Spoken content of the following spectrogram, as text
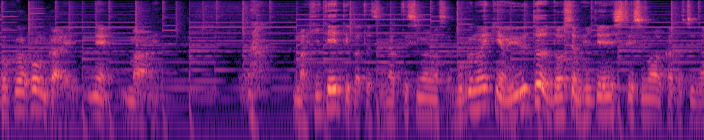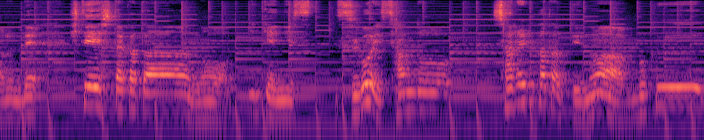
僕が今回ね、まあ、まあ、否定っていう形になってしまいました。僕の意見を言うとどうしても否定してしまう形になるんで、否定した方の意見にすごい賛同される方っていうのは僕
